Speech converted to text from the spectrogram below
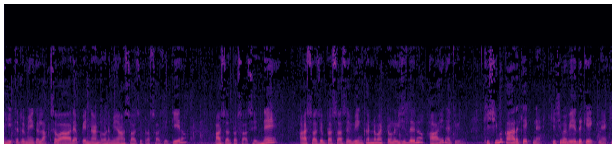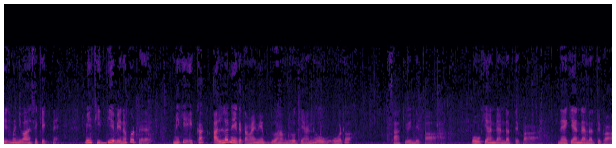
හිතට මේක ලක්ෂ වාරයක් පෙන්වන්න ඕනේ. මේ ආස්වාසි ප්‍රසවාසයේ තියෙනවා. ආශ්වාස ප්‍රශ්වාසයෙන් නේ. ආශ්වාස ප්‍රශ්වාසයෙන් වෙන් කරන මට්ටමන විශේෂ වෙනවා ආයෙ නැති වෙනවා. කිසිම කාරකයක් නැහැ කිසිම වේදකයක් නැහැ කිසිම නිවාසකයක් නැහැ මේ සිද්ධිය වෙනකොට මේකේ එකක් අල්ලන එක තමයි මේ බුදුහාමුදුරුවෝ කියන්නේ. ඕවට සාකි වෙන්න එපා. ඔව් කියන්න යන්නත් එපා. නෑ කියන්න යන්නත් එපා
